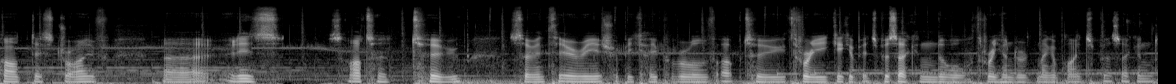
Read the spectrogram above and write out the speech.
hard disk drive. Uh, it is SATA 2 so in theory it should be capable of up to 3 gigabits per second or 300 megabytes per second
